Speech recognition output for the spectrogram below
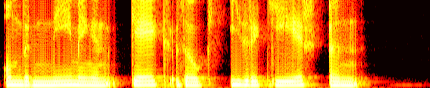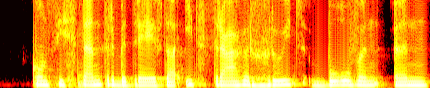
ondernemingen kijk, zou ik iedere keer een consistenter bedrijf dat iets trager groeit boven een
